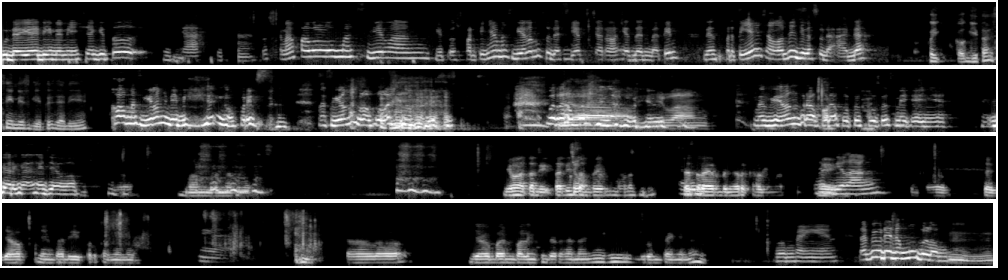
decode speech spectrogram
budaya di Indonesia gitu nikah. Gitu. Nah, terus kenapa belum Mas Gilang gitu? Sepertinya Mas Gilang sudah siap secara lahir dan batin dan sepertinya calonnya juga sudah ada. Kok, kok kita sinis gitu jadinya? Kok Mas Gilang jadi nge-freeze? Mas Gilang pura-pura nge-freeze. Pura-pura Ya, nge-freeze. bilang. Mas Gilang pura-pura putus-putus nih kayaknya. Biar nggak ngejawab. Memang bener. Gimana tadi? Tadi Coba. sampai mana? sih? Saya terakhir dengar kalimat. Nih. Gilang. Saya jawab yang tadi pertanyaannya. Ya. Kalau jawaban paling sederhananya sih belum pengen aja. Belum pengen. Tapi udah nemu belum? Hmm.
